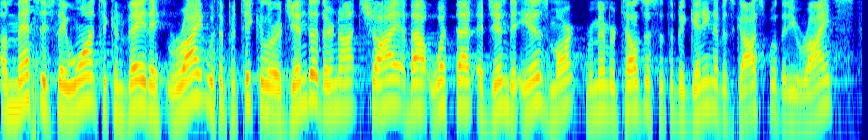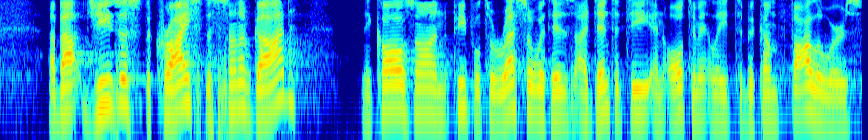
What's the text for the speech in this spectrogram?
a message they want to convey. They write with a particular agenda. They're not shy about what that agenda is. Mark, remember, tells us at the beginning of his gospel that he writes about Jesus the Christ, the Son of God. And he calls on people to wrestle with his identity and ultimately to become followers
